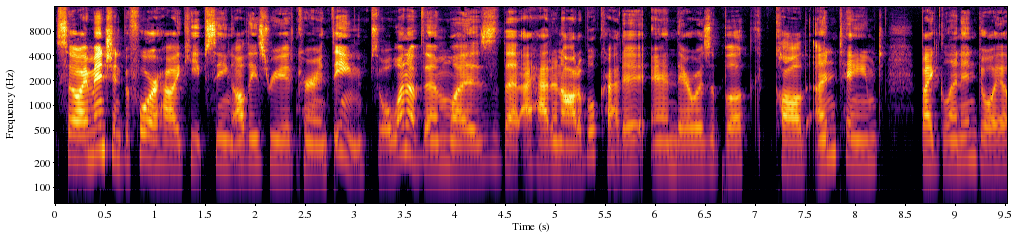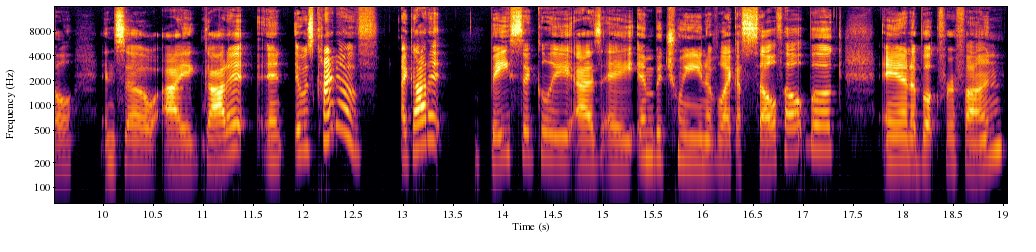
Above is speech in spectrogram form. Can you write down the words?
so I mentioned before how I keep seeing all these reoccurring themes. Well, one of them was that I had an Audible credit, and there was a book called Untamed by Glennon Doyle. And so I got it, and it was kind of I got it basically as a in between of like a self-help book and a book for fun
